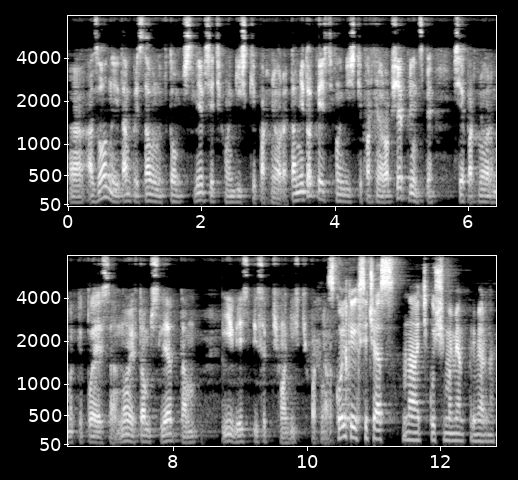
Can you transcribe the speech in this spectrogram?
э, Озона, и там представлены в том числе все технологические партнеры. Там не только есть технологические партнеры, вообще, в принципе, все партнеры маркетплейса, но и в том числе там и весь список технологических партнеров. Сколько их сейчас на текущий момент примерно?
